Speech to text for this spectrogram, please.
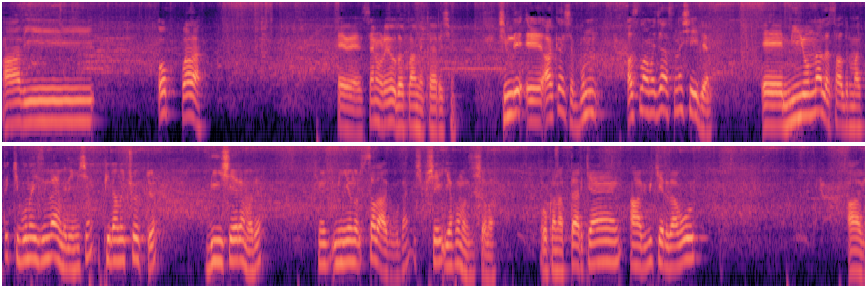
Abi Hoppala. Evet sen oraya odaklandın kardeşim. Şimdi e, arkadaşlar bunun asıl amacı aslında şeydi. E, milyonlarla saldırmaktı ki buna izin vermediğim için planı çöktü. Bir işe yaramadı. Şimdi milyonu sal abi buradan. Hiçbir şey yapamaz inşallah. O kanat derken abi bir kere daha vur. Abi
